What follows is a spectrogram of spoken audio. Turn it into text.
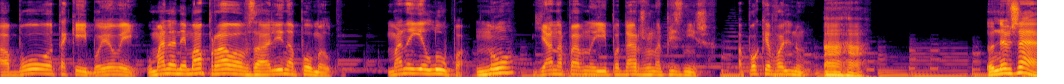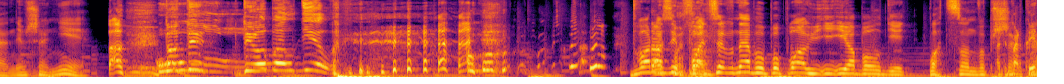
або такий бойовий. У мене нема права взагалі на помилку. У мене є лупа. Ну, я напевно її подержу на пізніше. А поки вальну. Ага. Ну невже, невже, ні. Та, та ти, ти обалдел! Два рази пацан. пальцем в небо попав і, і обалдеть. Пацан вообще А тепер ти крепкий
